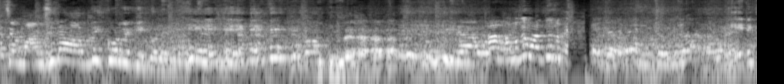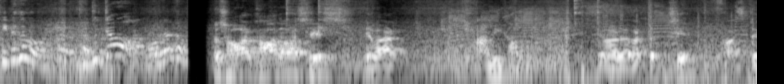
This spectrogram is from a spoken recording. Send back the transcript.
আচ্ছা মাংসটা অর্ধেক করবে কি করে? আমাকে বাদ না খেতে দেবে দুটোগুলো এটা কেটে দেবো? দুটো। তো সবার খাওয়া দাওয়া শেষ। এবার আমি খাব। এবার ব্যাপারটা হচ্ছে ফার্স্টে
